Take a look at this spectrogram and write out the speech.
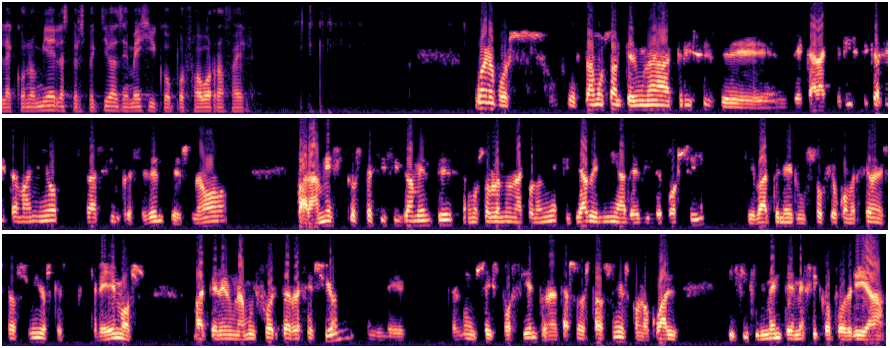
la economía y las perspectivas de México, por favor, Rafael. Bueno, pues estamos ante una crisis de, características y tamaño sin precedentes, ¿no? Para México específicamente estamos hablando de una economía que ya venía débil de por sí, que va a tener un socio comercial en Estados Unidos que creemos va a tener una muy fuerte recesión, de un 6% en el caso de Estados Unidos, con lo cual difícilmente México podría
